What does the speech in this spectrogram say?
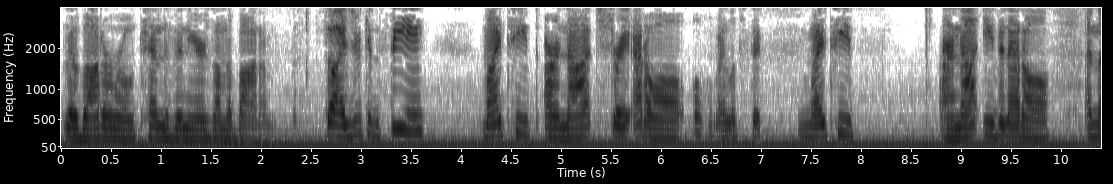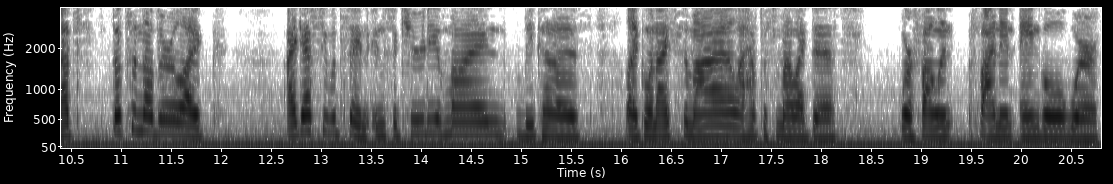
the bottom row, 10 veneers on the bottom. So as you can see, my teeth are not straight at all. Oh, my lipstick. My teeth are not even at all. And that's, that's another like, I guess you would say an insecurity of mine because like when I smile, I have to smile like this or find, find an angle where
